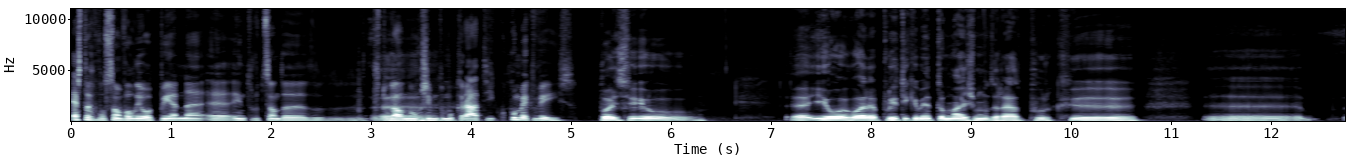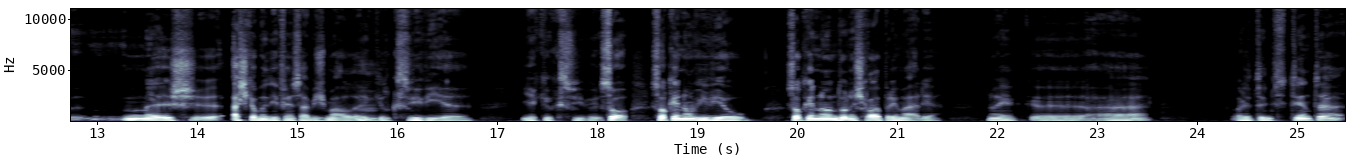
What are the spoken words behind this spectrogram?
esta revolução valeu a pena? A introdução de, de Portugal num regime democrático? Como é que vê isso? Pois eu. Eu agora politicamente estou mais moderado porque. mas acho que é uma diferença abismal hum. aquilo que se vivia e aquilo que se vive. Só, só quem não viveu, só quem não andou na escola primária, não é? Que, há, olha, eu tenho 70,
